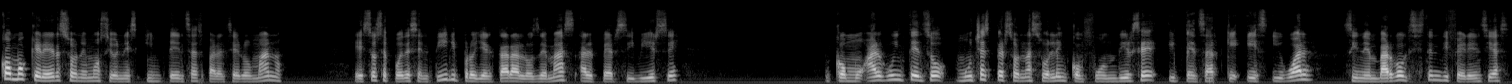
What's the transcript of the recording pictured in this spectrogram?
como querer son emociones intensas para el ser humano. Esto se puede sentir y proyectar a los demás al percibirse como algo intenso. Muchas personas suelen confundirse y pensar que es igual. Sin embargo, existen diferencias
